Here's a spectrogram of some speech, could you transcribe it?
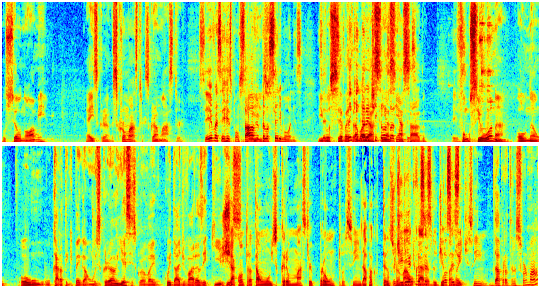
o seu nome é Scrum. Scrum Master. Scrum Master. Você vai ser responsável Isso. pelas cerimônias. E Cê- você cê vai trabalhar assim, assim, aconteçam. assado. Isso. Funciona ou não? Ou um- o cara tem que pegar um Scrum e esse Scrum vai cuidar de várias equipes. Já contratar um Scrum Master pronto, assim, dá pra transformar o cara vocês- do dia pra vocês- noite? Sim. Dá pra transformar,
